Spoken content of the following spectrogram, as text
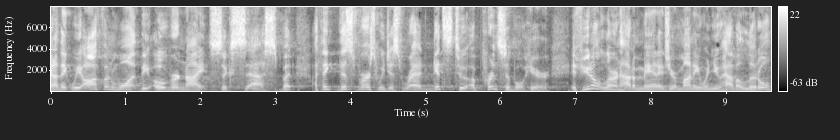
and I think we often want the overnight success, but I think this verse we just read gets to a principle here. If you don't learn how to manage your money when you have a little,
